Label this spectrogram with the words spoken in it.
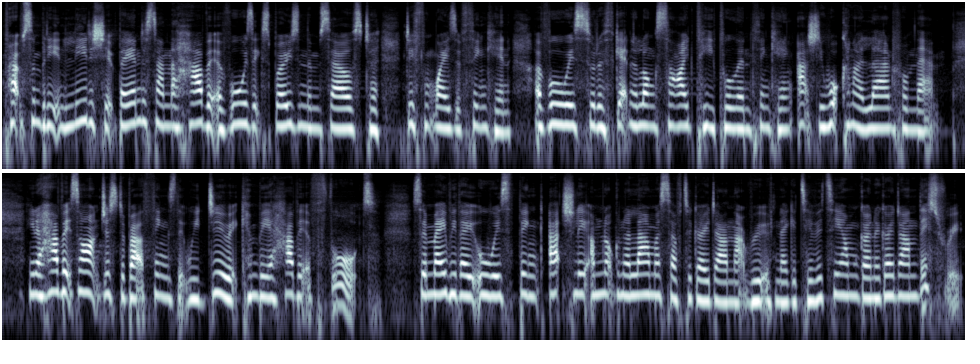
perhaps somebody in leadership, they understand the habit of always exposing themselves to different ways of thinking, of always sort of getting alongside people and thinking, actually, what can I learn from them? You know, habits aren't just about things that we do, it can be a habit of thought. So, maybe they always think, actually, I'm not going to allow myself to go down that route of negativity, I'm going to go down this route.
